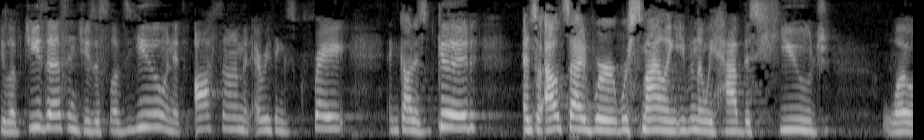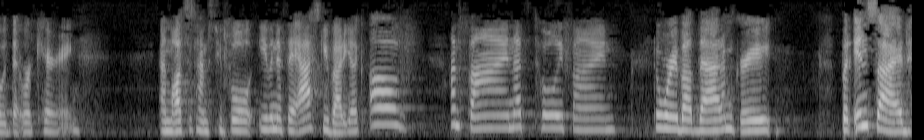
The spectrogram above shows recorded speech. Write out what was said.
you love Jesus and Jesus loves you and it's awesome and everything's great and God is good. And so outside we're, we're smiling even though we have this huge load that we're carrying. And lots of times people, even if they ask you about it, you're like, oh, I'm fine. That's totally fine. Don't worry about that. I'm great. But inside,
